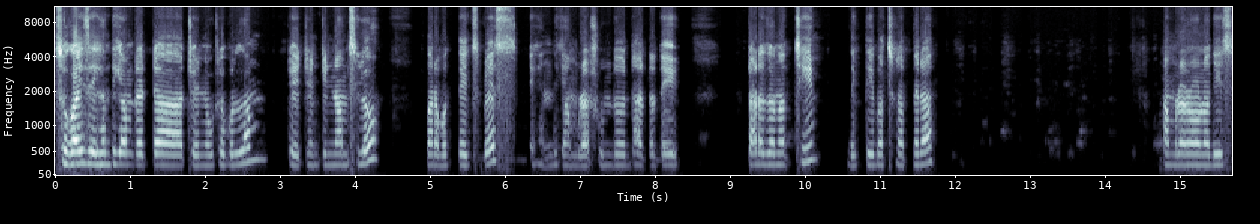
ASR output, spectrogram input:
সো গাইস এখান থেকে আমরা একটা ট্রেনে উঠে পড়লাম। এই ট্রেনটির নাম ছিল পারাবত্য এক্সপ্রেস। এখান থেকে আমরা সুন্দর ঢাকাতে টাটা জানাচ্ছি। দেখতেই পাচ্ছেন আপনারা। আমরা রওনা দিয়েছি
